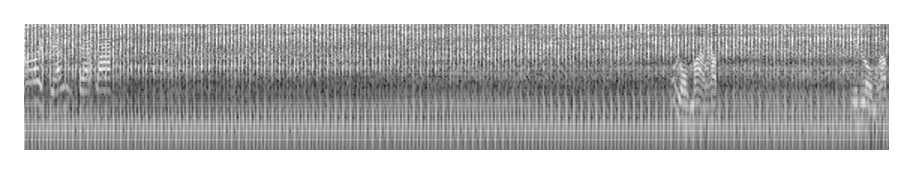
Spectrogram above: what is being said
โอ้ยเสียงแสบตาโอ้ลมมากครับยินลมครับ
